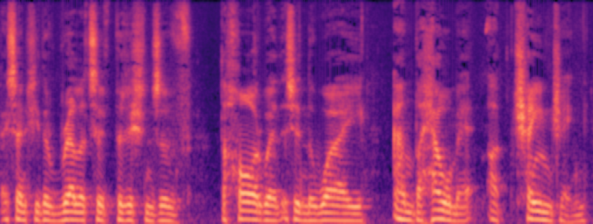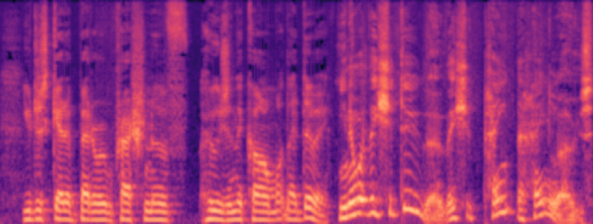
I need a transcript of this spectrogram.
essentially the relative positions of the hardware that's in the way and the helmet are changing, you just get a better impression of who's in the car and what they're doing. You know what they should do though? They should paint the halos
